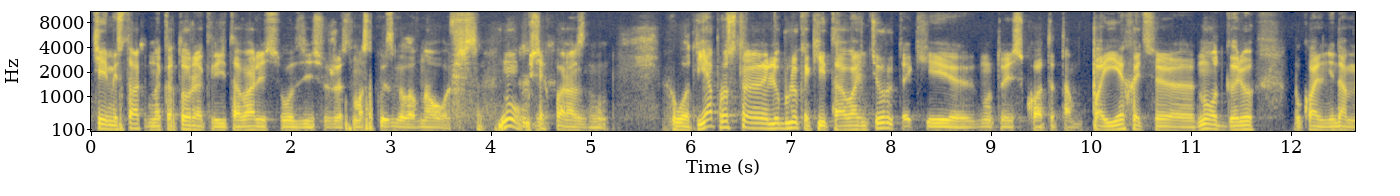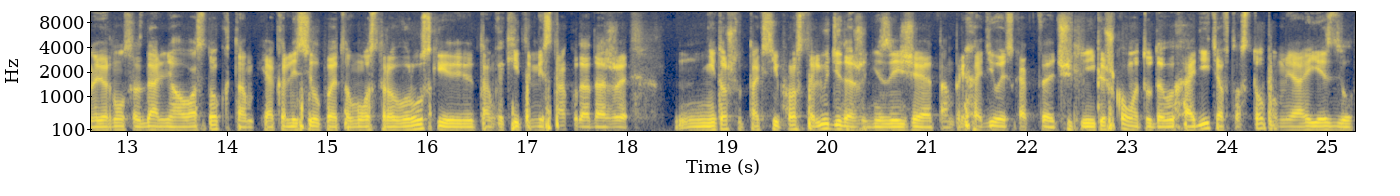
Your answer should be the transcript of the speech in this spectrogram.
те места, на которые аккредитовались вот здесь уже с Москвы, с головного офиса. Ну, у всех по-разному. Вот. Я просто люблю какие-то авантюры такие, ну, то есть куда-то там поехать. Э, ну, вот говорю, буквально недавно вернулся с Дальнего Востока, там я колесил по этому острову Русский, там какие-то места, куда даже не то что такси, просто люди даже не заезжают, там приходилось как-то чуть ли не пешком оттуда выходить, автостопом я ездил,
